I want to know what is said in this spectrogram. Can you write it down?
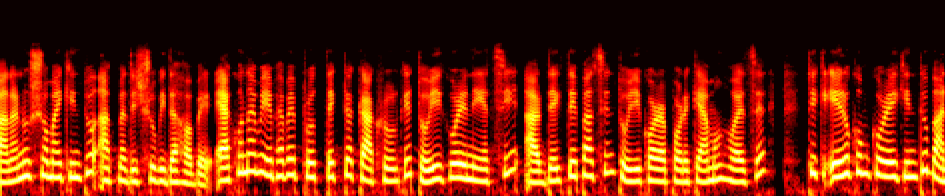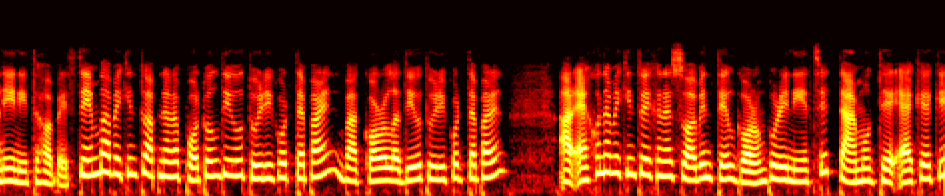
বানানোর সময় কিন্তু আপনাদের সুবিধা হবে। এখন আমি এভাবে প্রত্যেকটা কাঁকরোলকে তৈরি করে নিয়েছি আর দেখতে পাচ্ছেন তৈরি করার পরে কেমন হয়েছে। ঠিক এরকম করেই কিন্তু বানিয়ে নিতে হবে। সেমভাবে কিন্তু আপনারা পটল দিয়েও তৈরি করতে পারেন বা করলা দিয়েও তৈরি করতে পারেন। আর এখন আমি কিন্তু এখানে সয়াবিন তেল গরম করে নিয়েছি। তার মধ্যে একে একে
